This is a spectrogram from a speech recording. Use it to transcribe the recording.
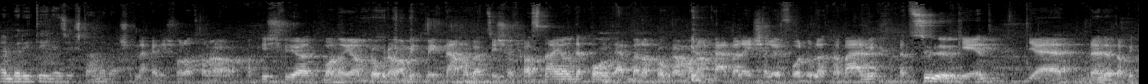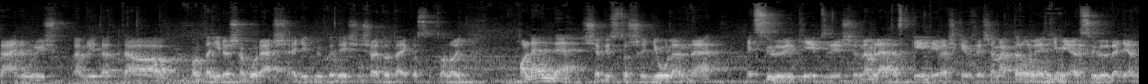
emberi tényezés támadások. Neked is van otthon a, a kisfiad, van olyan program, amit még támogatsz is, hogy használjon, de pont ebben a programban akár bele is előfordulhatna bármi. Tehát szülőként, ugye rendőrkapitány úr is említette a, pont a híres agorás együttműködési sajtótájékoztatón, hogy ha lenne, se biztos, hogy jó lenne egy szülői képzés. Nem lehet ezt két éves képzésen megtanulni, hogy ki milyen szülő legyen.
